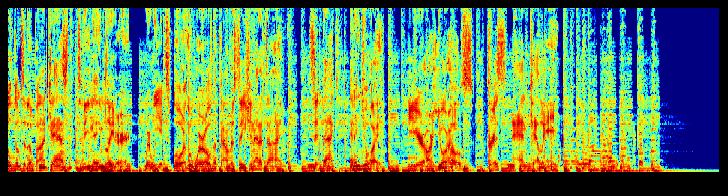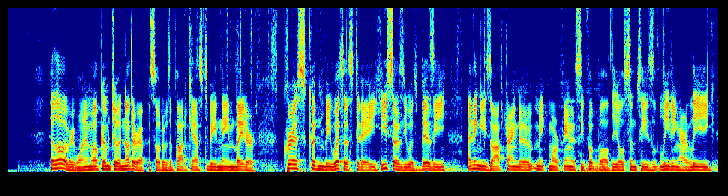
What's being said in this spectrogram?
Welcome to the podcast to be named later, where we explore the world a conversation at a time. Sit back and enjoy. Here are your hosts, Chris and Kelly. Hello, everyone, and welcome to another episode of the podcast to be named later. Chris couldn't be with us today. He says he was busy. I think he's off trying to make more fantasy football deals since he's leading our league.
